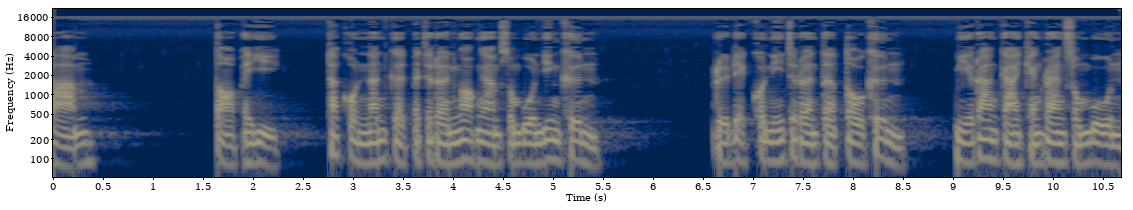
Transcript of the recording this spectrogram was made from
3. ต่อไปอีก ถ้าคนนั้นเกิดไปเจริญงอกงามสมบูรณ์ยิ่งขึ้น หรือเด็กคนนี้เจริญเติบโตขึ้น มีร่างกายแข็งแรงสมบูรณ์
